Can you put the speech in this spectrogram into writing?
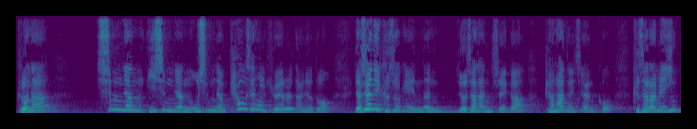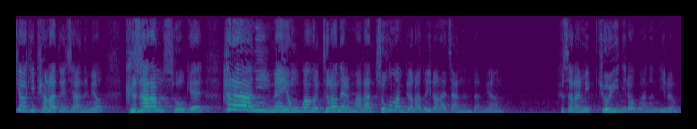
그러나 10년, 20년, 50년 평생을 교회를 다녀도 여전히 그 속에 있는 여전한 죄가 변화되지 않고 그 사람의 인격이 변화되지 않으며 그 사람 속에 하나님의 영광을 드러낼 만한 조그만 변화도 일어나지 않는다면 그 사람이 교인이라고 하는 이름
